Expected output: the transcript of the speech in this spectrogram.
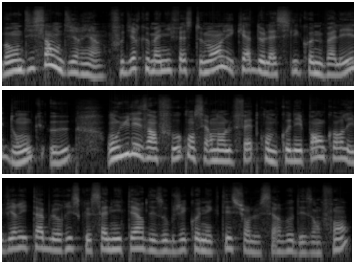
Ben, on dit ça, on dit rien. Faut dire que manifestement, les cadres de la Silicon Valley, donc eux, ont eu les infos concernant le fait qu'on ne connaît pas encore les véritables risques sanitaires des objets connectés sur le cerveau des enfants,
